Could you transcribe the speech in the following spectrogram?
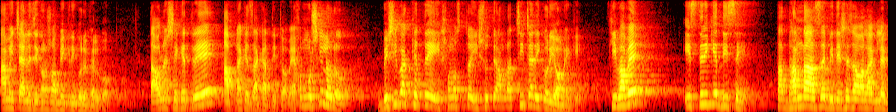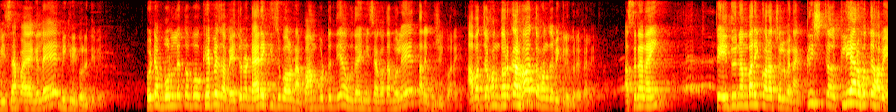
আমি চাইলে যে কোনো সব বিক্রি করে ফেলব। তাহলে সেক্ষেত্রে আপনাকে জাকাত দিতে হবে। এখন মুশকিল হলো, বেশিরভাগ ক্ষেত্রে এই সমস্ত ইস্যুতে আমরা চিটারি করি অনেকে। কীভাবে? স্ত্রীকে দিছে, তার ধান্দা আছে, বিদেশে যাওয়া লাগলে, ভিসা পাওয়া গেলে বিক্রি করে দিবে। ওইটা বললে তো বউ খেপে যাবে এই জন্য ডাইরেক্ট কিছু বলে না। পাম্পটে দিয়ে হুদাই মিশা কথা বলে তারে খুশি করে। আবার যখন দরকার হয় তখন যা বিক্রি করে ফেলে। আছে না নাই? তো এই দুই নাম্বারই করা চলবে না। ক্রিস্টাল ক্লিয়ার হতে হবে।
